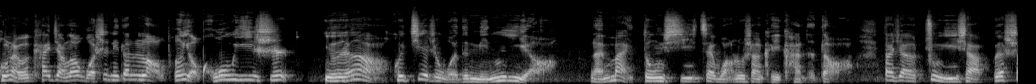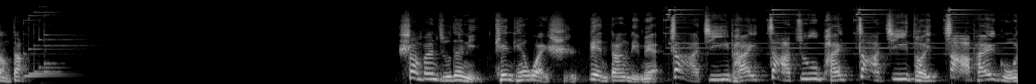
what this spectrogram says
胡乃文开讲了，我是你的老朋友胡医师。有人啊会借着我的名义啊来卖东西，在网络上可以看得到啊，大家要注意一下，不要上当。上班族的你，天天外食，便当里面炸鸡排、炸猪排、炸鸡腿、炸排骨，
